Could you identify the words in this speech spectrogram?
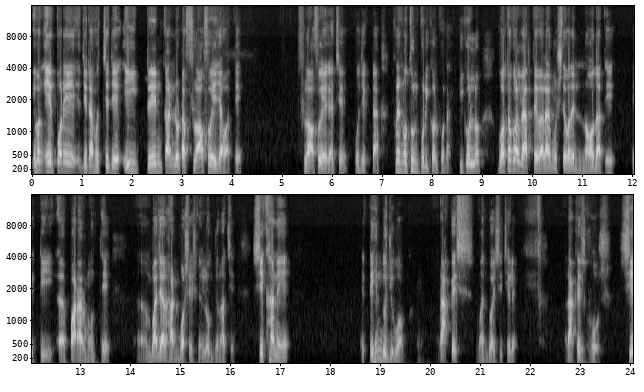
এবং এরপরে যেটা হচ্ছে যে, এই ট্রেন কাণ্ডটা ফ্লপ হয়ে যাওয়াতে ফ্লপ হয়ে গেছে প্রজেক্টটা ফলে নতুন পরিকল্পনা। কি করল? গতকাল রাত্রেবেলায় মুর্শিদাবাদের নদাতে একটি পাড়ার মধ্যে বাজার হাট বসে, সেখানে লোকজন আছে। সেখানে একটি হিন্দু যুবক, রাকেশ মাঝবয়সী ছেলে, রাকেশ ঘোষ, সে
